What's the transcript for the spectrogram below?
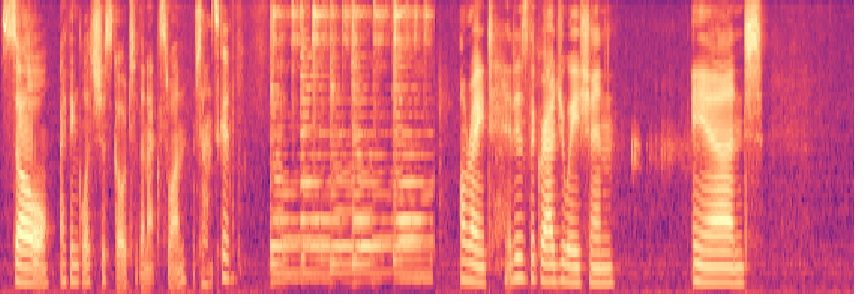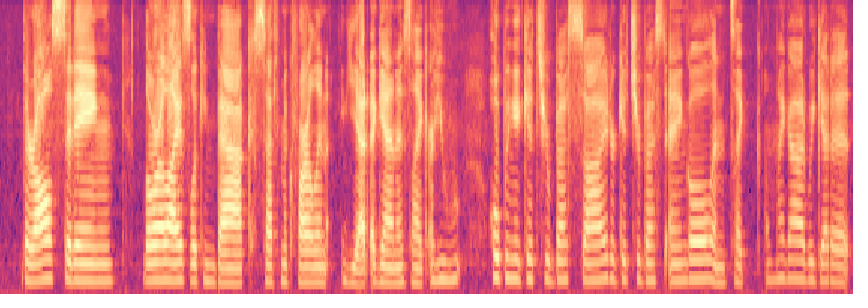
So I think let's just go to the next one. Sounds good. All right, it is the graduation, and they're all sitting. Lorelai's looking back. Seth MacFarlane yet again is like, "Are you hoping it gets your best side or gets your best angle?" And it's like, "Oh my God, we get it.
